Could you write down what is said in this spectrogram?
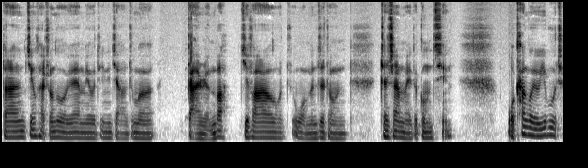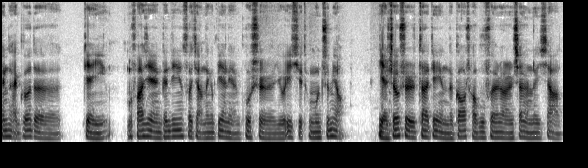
当然精彩程度远远没有丁丁讲的这么感人吧，激发我们这种真善美的共情。我看过有一部陈凯歌的电影，我发现跟丁丁所讲那个变脸故事有异曲同工之妙，也就是在电影的高潮部分让人潸然泪下了。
